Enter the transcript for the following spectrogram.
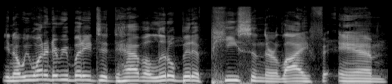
You know, we wanted everybody to have a little bit of peace in their life and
